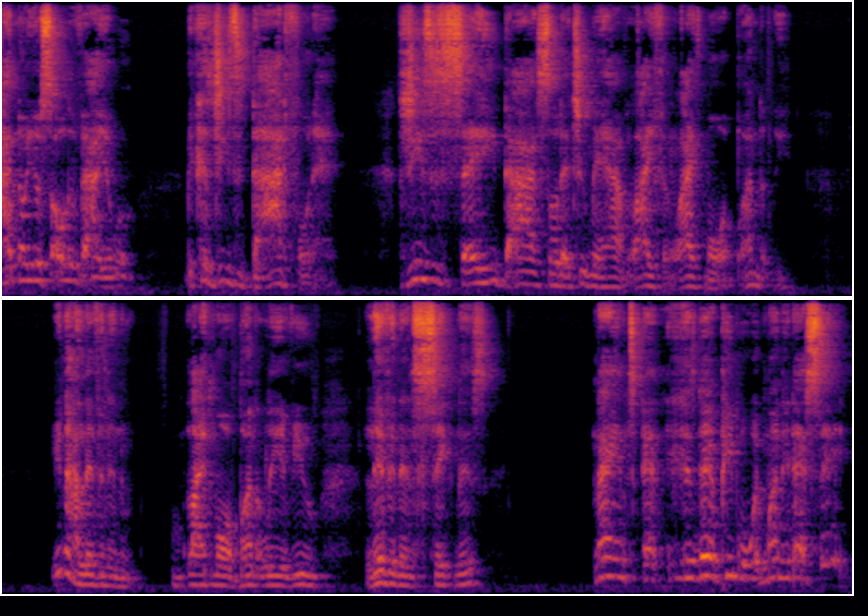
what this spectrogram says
I know your soul is valuable? Because Jesus died for that. Jesus said he died so that you may have life and life more abundantly. You're not living in life more abundantly if you living in sickness. Because there are people with money that's sick.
